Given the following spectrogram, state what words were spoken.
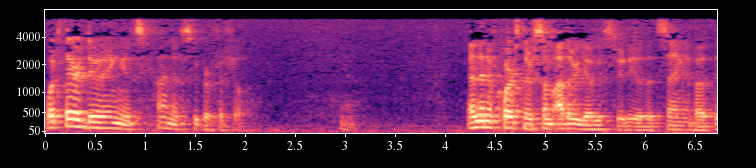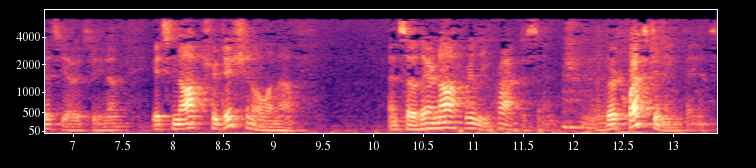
What they're doing is kind of superficial. Yeah. And then, of course, there's some other yoga studio that's saying about this yoga studio, you know, it's not traditional enough. And so they're not really practicing. You know, they're questioning things.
